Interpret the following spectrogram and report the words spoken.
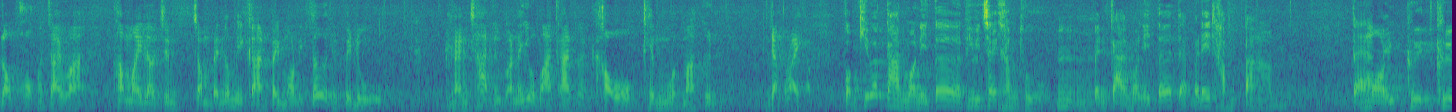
เราพอเข้าใจว่าทำไมเราจะจำเป็นต้องมีการไปมอนิเตอร์หรือไปดูแบงก์ชาติหรือว่านโยบายการเงินเขาเข้มงวดมากขึ้นอย่างไรครับ ผมคิดว่าการมอนิเตอร์พี่วิทย์ใช้คำถูกอืมอืมเป็นการมอนิเตอร์แต่ไม่ได้ทำตามนะแต่มอเป็นนิคือคือ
